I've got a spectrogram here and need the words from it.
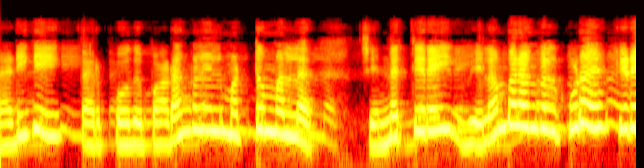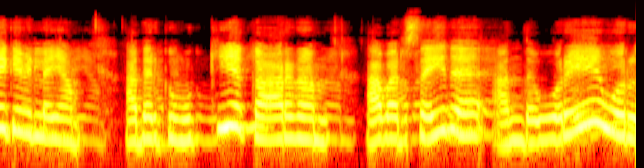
நடிகை தற்போது படங்களில் மட்டுமல்ல சின்னத்திரை விளம்பரங்கள் கூட கிடைக்கவில்லையாம். அதற்கு முக்கிய காரணம் அவர் செய்த அந்த ஒரே ஒரு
